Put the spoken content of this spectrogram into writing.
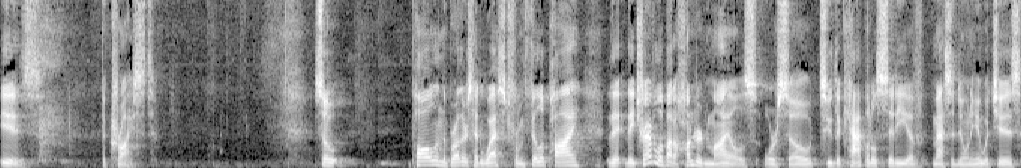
is the Christ. So, Paul and the brothers head west from Philippi. They, they, travel about 100 miles or so to the capital city of Macedonia, which is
